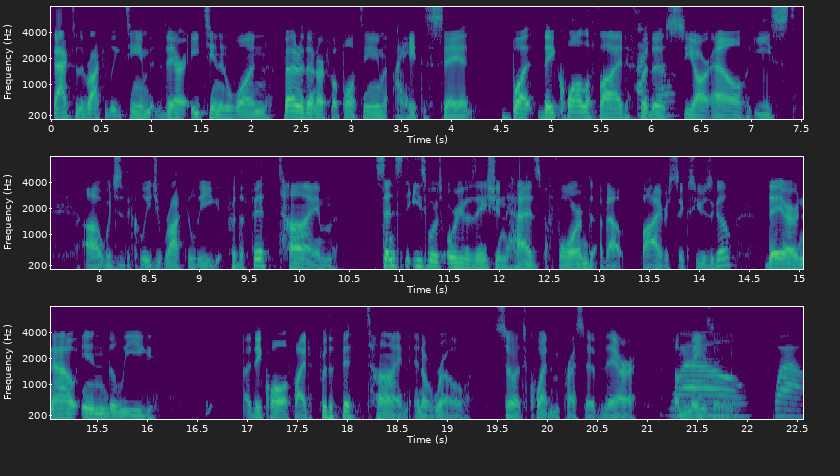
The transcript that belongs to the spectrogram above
back to the Rocket League team, they are 18 and one, better than our football team. I hate to say it, but they qualified for I the know. CRL East, uh, which is the Collegiate Rocket League, for the fifth time since the esports organization has formed about five or six years ago. They are now in the league. Uh, they qualified for the fifth time in a row, so it's quite impressive. They are amazing. Wow. Wow.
